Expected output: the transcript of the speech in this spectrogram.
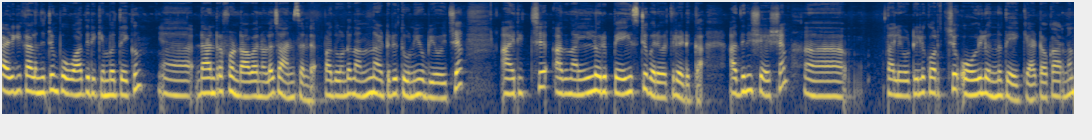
കഴുകി കളഞ്ഞിട്ടും പോവാതിരിക്കുമ്പോഴത്തേക്കും ഡാൻഡ്രഫ് ഉണ്ടാവാനുള്ള ചാൻസ് ഉണ്ട്. അപ്പോൾ അതുകൊണ്ട് നന്നായിട്ടൊരു തുണി ഉപയോഗിച്ച് അരിച്ച് അത് നല്ലൊരു പേസ്റ്റ് പരുവത്തിലെടുക്കുക അതിനുശേഷം തലയോട്ടിയിൽ കുറച്ച് ഓയിലൊന്ന് തേക്കുക കേട്ടോ. കാരണം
